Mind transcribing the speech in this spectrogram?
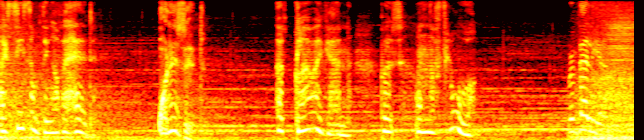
I see something up ahead. What is it? That glow again, but on the floor. Revelio.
